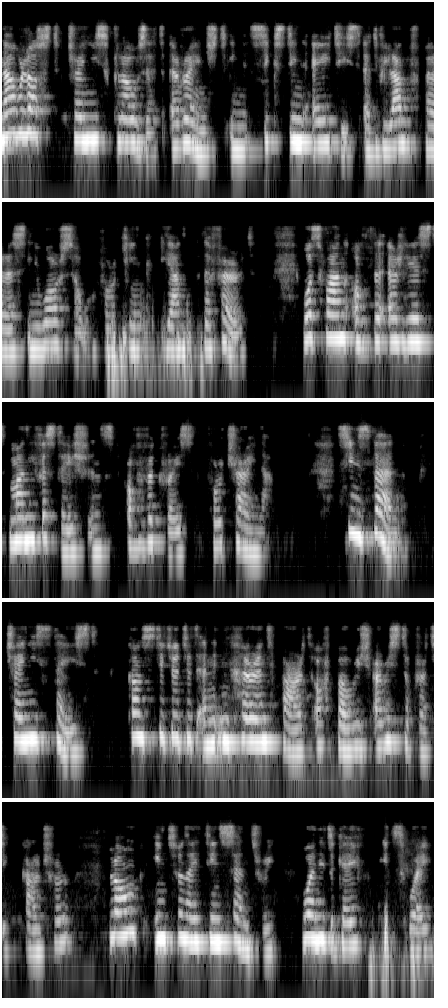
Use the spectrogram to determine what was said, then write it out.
Now lost Chinese closet arranged in 1680s at Wilanów Palace in Warsaw for King Jan III was one of the earliest manifestations of the craze for China. Since then, Chinese taste constituted an inherent part of Polish aristocratic culture long into 19th century when it gave its way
